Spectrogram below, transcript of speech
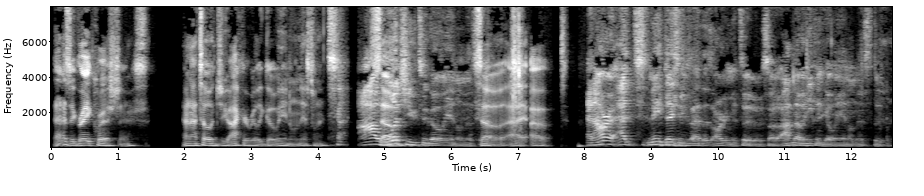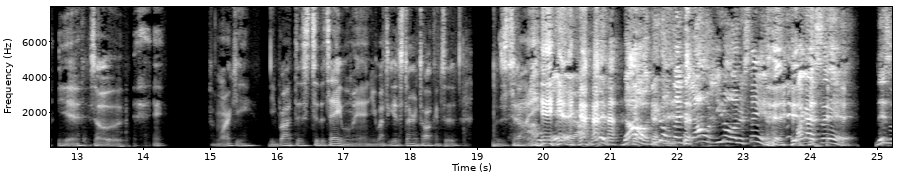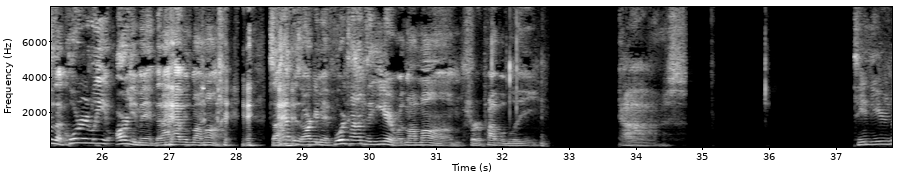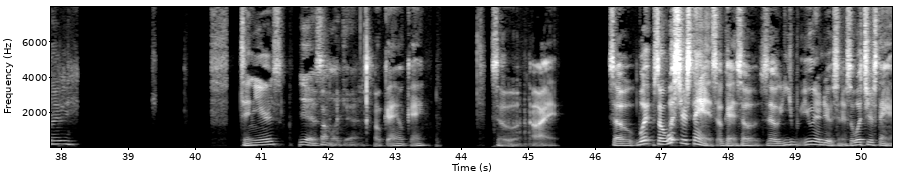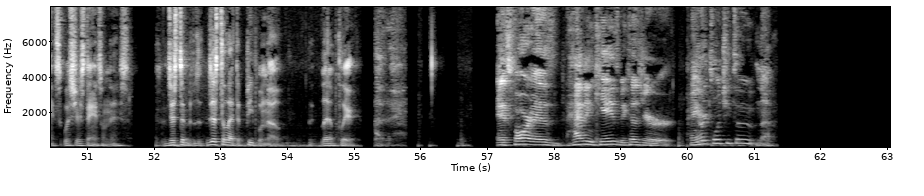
That is a great question. And I told you I could really go in on this one. I So- want you to go in on this. one. So I, I And I, I, me and Jason used to have this argument too, so I know he can go in on this too. Yeah. So, Marky, you brought this to the table, man. You're about to get a stern talking to. I'm just telling you. I'm ready. Dog, you don't think don't, you don't understand. Like I said, this is a quarterly argument that I have with my mom. So I have this argument four times a year with my mom for probably, gosh, ten years maybe. Ten years. Yeah, something like that. Okay. Okay. So, all right. So what? So what's your stance? Okay. So so you you introducing it. So what's your stance? What's your stance on this? Just to just to let the people know, let them clear. As far as having kids because your parents want you to, no.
